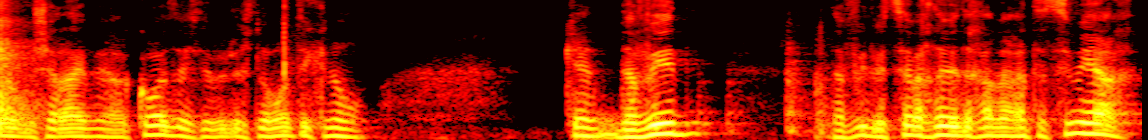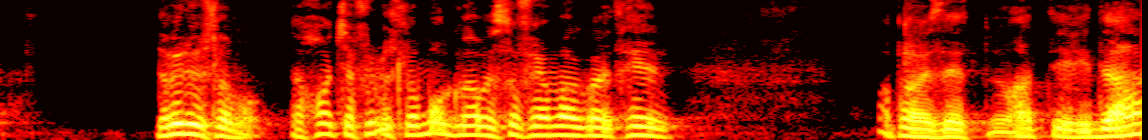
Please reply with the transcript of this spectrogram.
ירושלים ירקות, זה שדוד לשלמה תקנו. כן, דוד, דוד וצמח דוד אחד מערת תצמיח, דוד ושלמה. נכון שאפילו שלמה כבר בסוף ימיו כבר התחיל, עוד פעם איזה תנועת ירידה,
